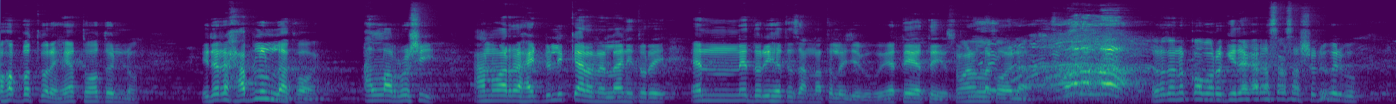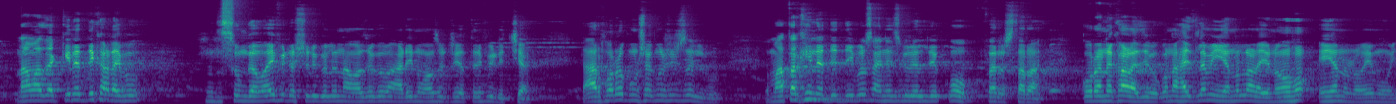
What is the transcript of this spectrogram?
মহব্বত করে, হে তো ধন্য এটারে হাবলুল্লাহ কয়, আল্লাহর রশি। আনোয়ার হাইড্রোলিক কারণে লাইনি তোরে এনে দড়ি হেতে জান্নাতে লই যাব এতে এতে। সোমান আল্লাহ কয় না। তোরা যেন কবর গিরা গারা চাষা শুরু করব। নামাজ এক কিনের দিকে হারাইব সুঙ্গা ভাই ফিটা শুরু করলে নামাজ আড়ি নামাজ উঠে এতে ফিরিচ্ছা। তারপরেও গুঁসা গুঁসি চলব। মাথা খিনে দিয়ে দিব চাইনিজ গুরেল দিয়ে কোপ ফেরেস তারা কোরআনে খাড়া যাব কোনো হাইজলাম ইয়ানো লড়াই ন হো ইয়ানো নয় মই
